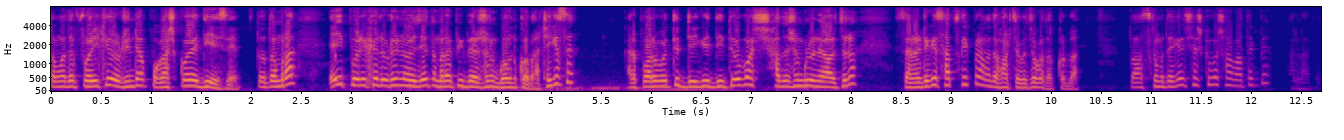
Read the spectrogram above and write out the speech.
তোমাদের পরীক্ষার রুটিনটা প্রকাশ করে দিয়েছে। তো তোমরা এই পরীক্ষার রুটিন অনুযায়ী তোমরা প্রিপারেশন গ্রহণ করবা, ঠিক আছে? আর পরবর্তী ডিগ্রি দ্বিতীয় বর্ষ সাজেশনগুলো নেওয়ার জন্য চ্যানেলটিকে সাবস্ক্রাইব করে আমাদের হোয়াটসঅ্যাপে যোগাযোগ করবা। তো আজকের মধ্যে এখানে শেষ করব, সবাই থাকবে, আল্লাহ হাফেজ।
